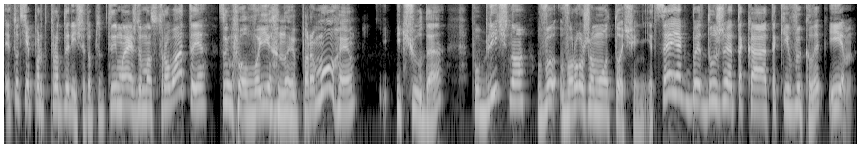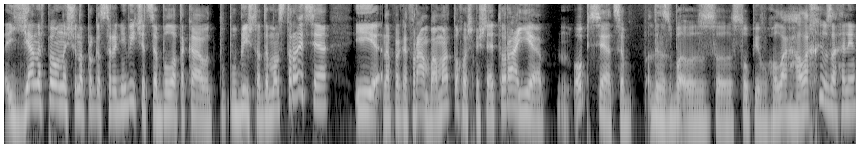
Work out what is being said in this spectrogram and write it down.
І тут є прот- протиріччя. Тобто ти маєш демонструвати символ воєнної перемоги і чуда публічно в ворожому оточенні. І це якби дуже така, такий виклик. І я не впевнений, що, наприклад, в середньовіччі це була така от публічна демонстрація. І, наприклад, в Рамбама того ж Мішней Тора є опція, це один з, з стовпів Галахи взагалі,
